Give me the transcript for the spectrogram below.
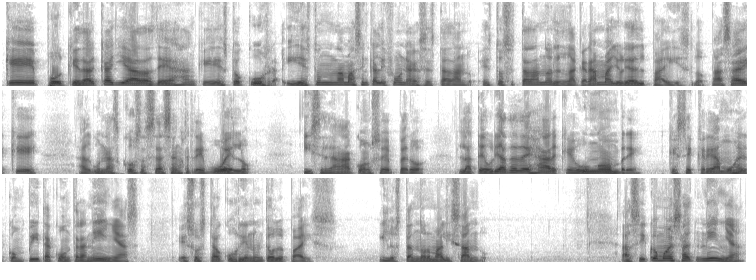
que por quedar calladas dejan que esto ocurra. Y esto no nada más en California que se está dando. Esto se está dando en la gran mayoría del país. Lo que pasa es que algunas cosas se hacen revuelo y se dan a conocer. Pero la teoría de dejar que un hombre que se crea mujer compita contra niñas, eso está ocurriendo en todo el país. Y lo están normalizando. Así como esa niña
